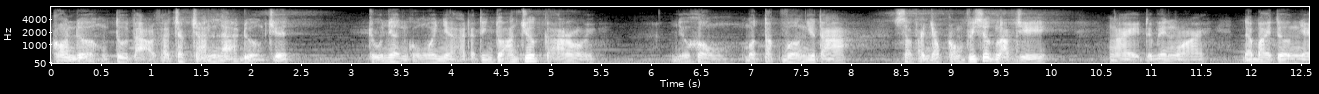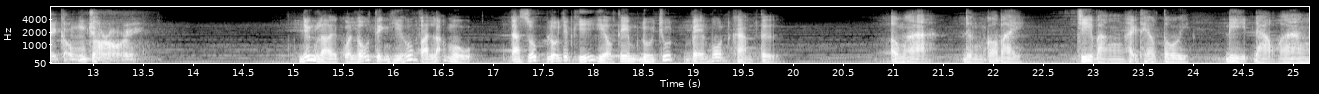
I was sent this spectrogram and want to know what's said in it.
Con đường tự tạo ra chắc chắn là đường chết. Chủ nhân của ngôi nhà đã tính toán trước cả rồi. Nếu không, một tặc vương như ta, sao phải nhọc công phí sức làm gì? Ngày từ bên ngoài, đã bay tường nhảy cổng cho rồi. Những lời của Lỗ Tịnh Hiếu và Lão Mù đã giúp Lỗ Nhất Khí hiểu thêm đôi chút về môn khảm tử. Ông à, đừng có bay, chỉ bằng hãy theo tôi đi đảo hang.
